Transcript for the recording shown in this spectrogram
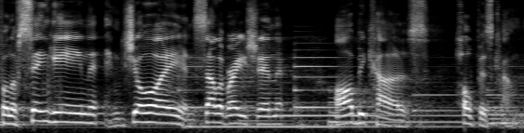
full of singing and joy and celebration, all because hope has come.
